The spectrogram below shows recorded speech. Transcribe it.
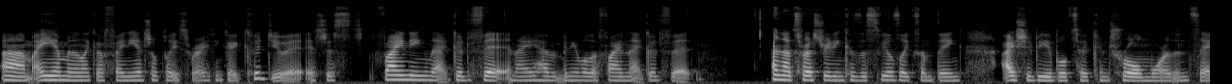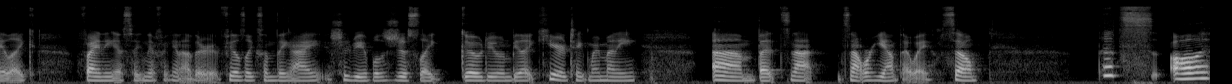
um, I am in like a financial place where I think I could do it. It's just finding that good fit, and I haven't been able to find that good fit. And that's frustrating because this feels like something I should be able to control more than, say, like finding a significant other. It feels like something I should be able to just like go do and be like, here, take my money. Um, but it's not. It's not working out that way. So that's all I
